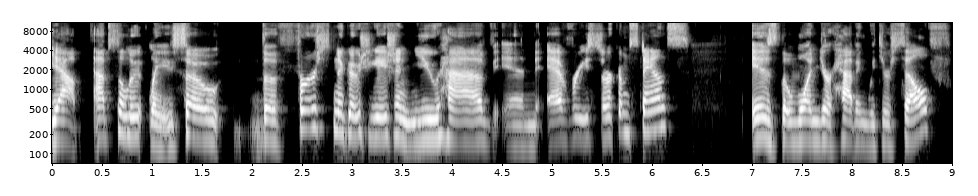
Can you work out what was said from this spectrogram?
Yeah, absolutely. So the first negotiation you have in every circumstance is the one you're having with yourself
